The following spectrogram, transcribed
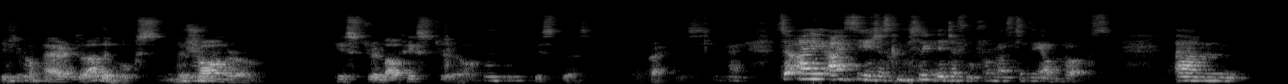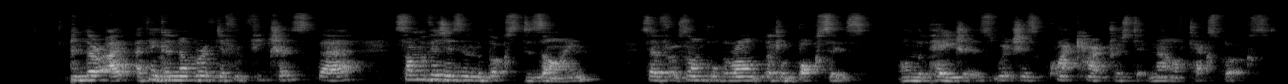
if you compare it to other books in the mm -hmm. genre of history about history or mm -hmm. history as a practice? Okay. So I, I see it as completely different from most of the other books. Um, and there are, I, I think, a number of different features there. Some of it is in the book's design. So, for example, there aren't little boxes on the pages, which is quite characteristic now of textbooks.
